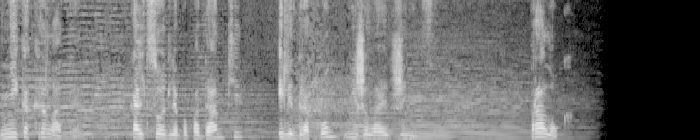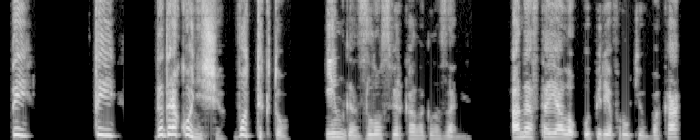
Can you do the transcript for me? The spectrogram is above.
Ника крылатая, кольцо для попаданки или дракон не желает жениться. Пролог. Ты, ты, да драконище, вот ты кто! Инга зло сверкала глазами. Она стояла, уперев руки в бока,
